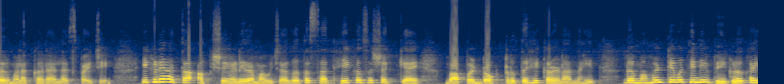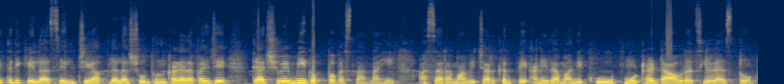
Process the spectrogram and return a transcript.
तर मला करायलाच पाहिजे. इकडे आता अक्षय आणि रमा विचार करत असतात हे कसं शक्य आहे? बापट डॉक्टर तर हे करणार नाहीत. रमा म्हणते मग तिने वेगळं काहीतरी केलं असेल जे आपल्याला शोधून काढायला पाहिजे त्याशिवाय मी गप्प बसणार नाही. असा रमा विचार करते आणि रमाने खूप मोठा डाव रचलेला असतो.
